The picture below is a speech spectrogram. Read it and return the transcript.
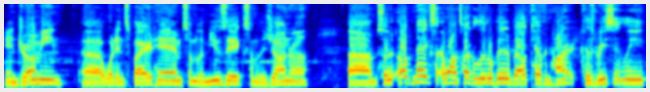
in drumming, uh, what inspired him, some of the music, some of the genre. Um, so up next, I want to talk a little bit about Kevin Hart because recently,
